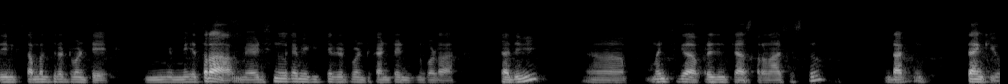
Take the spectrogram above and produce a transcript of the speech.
దీనికి సంబంధించినటువంటి ఇతర అడిషనల్గా మీకు ఇచ్చేటటువంటి కంటెంట్ని కూడా చదివి మంచిగా ప్రజెంట్ చేస్తారని ఆశిస్తూ డాక్ థ్యాంక్ యూ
